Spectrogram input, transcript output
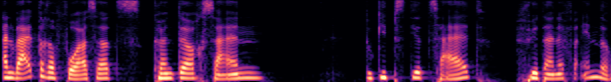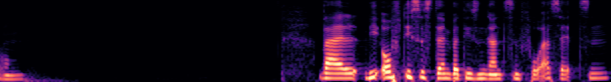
Ein weiterer Vorsatz könnte auch sein, du gibst dir Zeit für deine Veränderung. Weil wie oft ist es denn bei diesen ganzen Vorsätzen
